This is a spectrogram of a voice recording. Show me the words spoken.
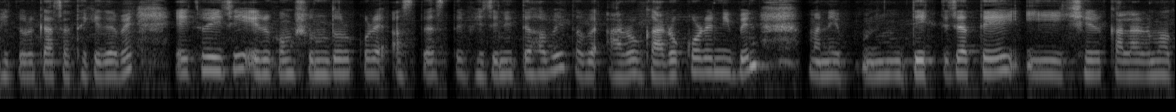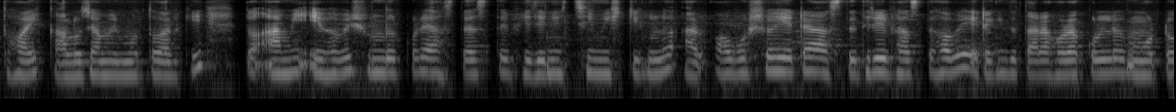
ভিতরে কাঁচা থেকে যাবে। এই তো এই যে এরকম সুন্দর করে আস্তে আস্তে ভেজে নিতে হবে, তবে আরও গাঢ় করে নেবেন। মানে দেখতে যাতে ইসের কালার মতো হয়, কালো জামের মতো আর কি। তো আমি এভাবে সুন্দর করে আস্তে আস্তে ভেজে নিচ্ছি মিষ্টিগুলো, আর অবশ্যই এটা আস্তে ধীরে ভাজতে হবে। এটা কিন্তু তাড়াহড়া করলে মোটো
